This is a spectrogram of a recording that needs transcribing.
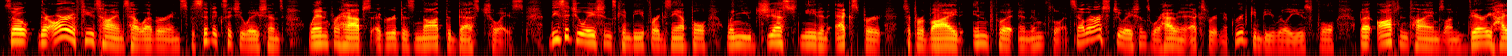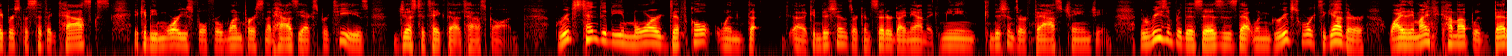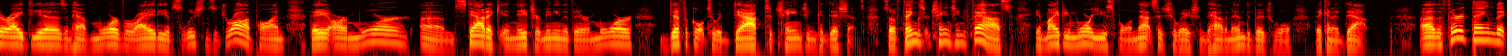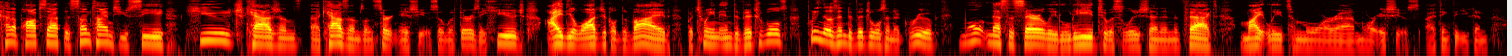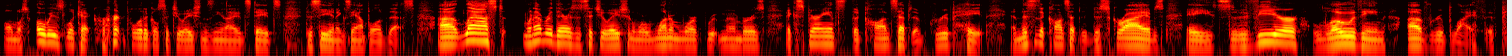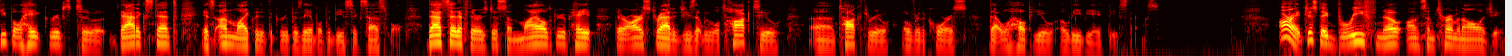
So there are a few times, however, in specific situations when perhaps a group is not the best choice. These situations can be, for example, when you just need an expert to provide input and influence. Now there are situations where having an expert in a group can be really useful, but oftentimes on very hyper-specific tasks, it can be more useful for one person that has the expertise just to take that task on. Groups tend to be more difficult when uh, conditions are considered dynamic, meaning conditions are fast changing. The reason for this is, is that when groups work together, why they might come up with better ideas and have more variety of solutions to draw upon, they are more um, static in nature, meaning that they're more difficult to adapt to changing conditions. So if things are changing fast, it might be more useful in that situation to have an individual that can adapt. Uh, the third thing that kind of pops up is sometimes you see huge chasms, uh, chasms on certain issues. So if there is a huge ideological divide between individuals, putting those individuals in a group won't necessarily lead to a solution, and in fact, might lead to more uh, more issues. I think that you can almost always look at current political situations in the United States to see an example of this. Uh, last, whenever there is a situation where one or more group members experience the concept of group hate, and this is a concept that describes a severe loathing of group life. If people hate groups to that extent, it's unlikely that the group is able to be successful. That said, if there is just some mild group hate, there are strategies that we will talk to, uh, talk through over the course that will help you alleviate these things. All right, just a brief note on some terminology.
